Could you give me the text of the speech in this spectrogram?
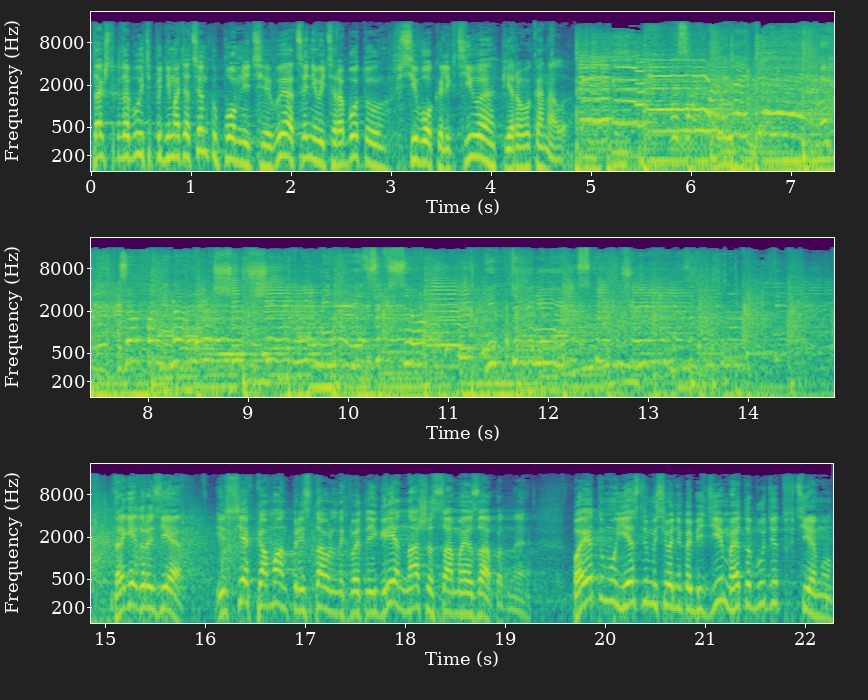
Так что, когда будете поднимать оценку, помните, вы оцениваете работу всего коллектива Первого канала. Запоминай день, запоминай ощущения, меняется все, и ты не исключение. Дорогие друзья, из всех команд, представленных в этой игре, наша самая западная. Поэтому, если мы сегодня победим, это будет в тему.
